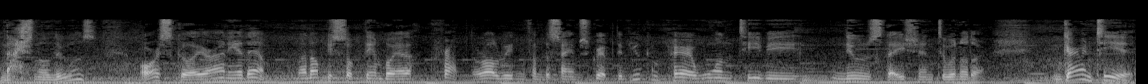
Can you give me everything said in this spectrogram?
national news, or Sky, or any of them. I don't be sucked in by a crap. They're all reading from the same script. If you compare one TV news station to another, guarantee it,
